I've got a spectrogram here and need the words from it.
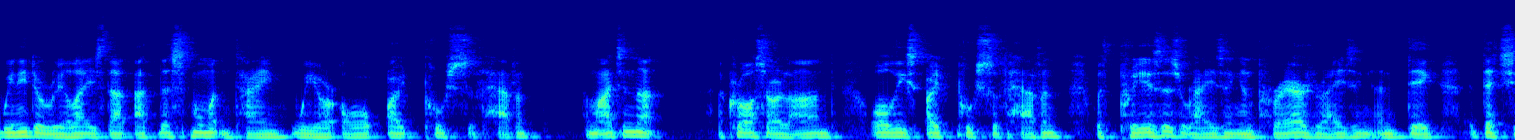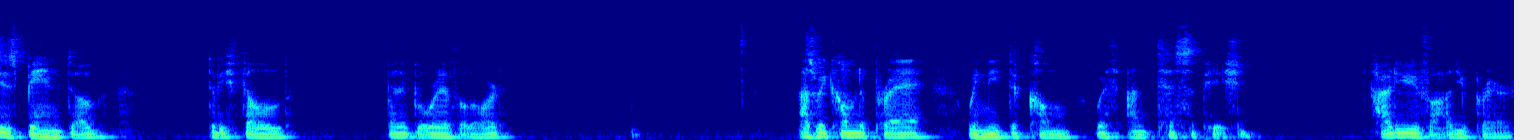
we need to realize that at this moment in time, we are all outposts of heaven. Imagine that across our land all these outposts of heaven with praises rising and prayers rising and dig ditches being dug to be filled by the glory of the Lord. As we come to pray, we need to come with anticipation. How do you value prayers?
